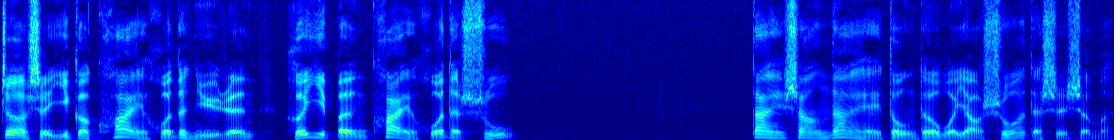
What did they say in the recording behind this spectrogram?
这是一个快活的女人和一本快活的书。”戴尚奈懂得我要说的是什么，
